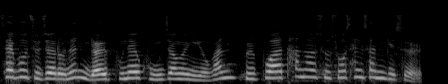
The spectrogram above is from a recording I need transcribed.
세부 주제로는 10분의 공정을 이용한 불포화 탄화수소 생산 기술,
